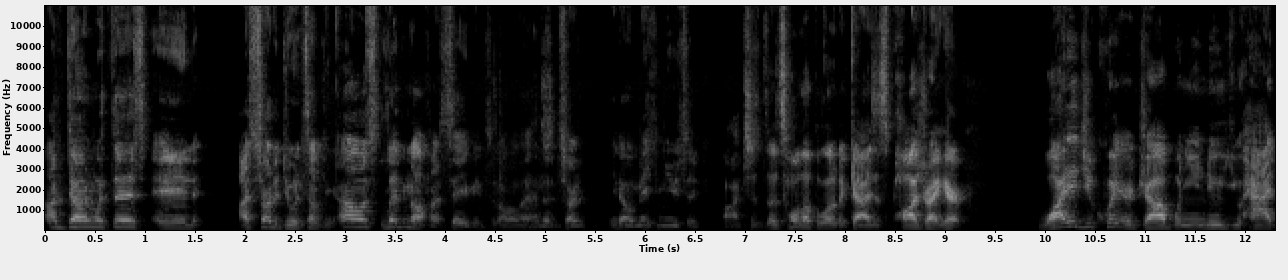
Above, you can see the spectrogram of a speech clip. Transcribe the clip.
I'm done with this, and I started doing something oh, else, living off my savings and all that, and then started, you know, making music. Alright, just let's hold up a little bit, guys. Let's pause right here. Why did you quit your job when you knew you had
